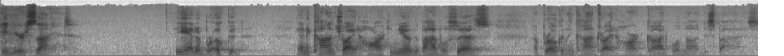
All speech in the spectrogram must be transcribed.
in your sight. He had a broken and a contrite heart. And you know, the Bible says, a broken and contrite heart God will not despise.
